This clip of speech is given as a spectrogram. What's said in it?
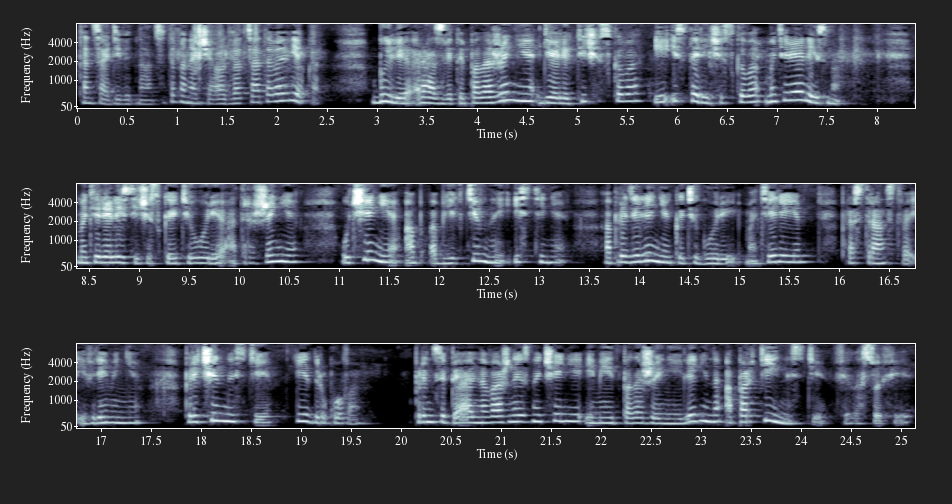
конца XIX – начала XX века. Были развиты положения диалектического и исторического материализма. материалистическая теория отражения, учение об объективной истине, определение категорий материи, пространства и времени, причинности и другого. Принципиально важное значение имеет положение Ленина о партийности философии,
